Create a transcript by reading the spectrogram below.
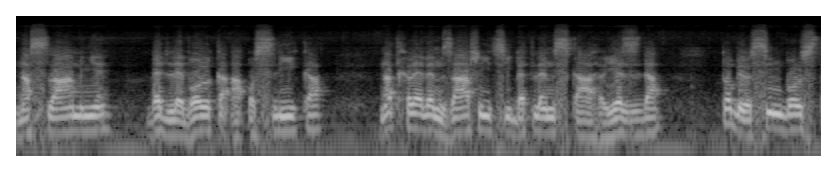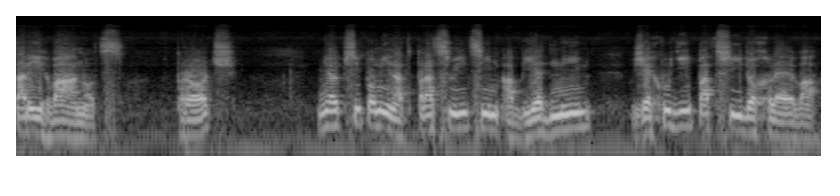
na slámě, vedle volka a oslíka, nad chlévem zářící betlemská hvězda, to byl symbol starých Vánoc. Proč? Měl připomínat pracujícím a bědným, že chudí patří do chléva.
